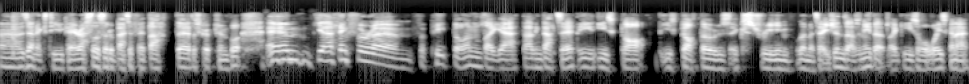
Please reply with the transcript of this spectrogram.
Uh, there's NXT UK wrestlers that are better fit that uh, description, but um, yeah, I think for um, for Pete Dunne, like yeah, I think that's it. He, he's got he's got those extreme limitations, hasn't he? That like he's always gonna,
